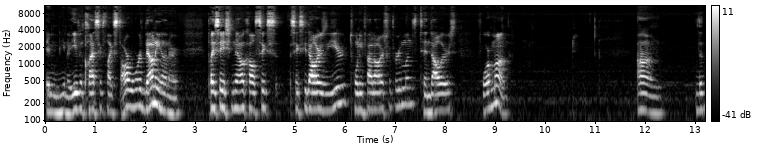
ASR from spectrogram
and you know even classics like Star Wars Bounty Hunter. PlayStation now costs six sixty dollars a year, twenty five dollars for three months, ten dollars for a month. Um, the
